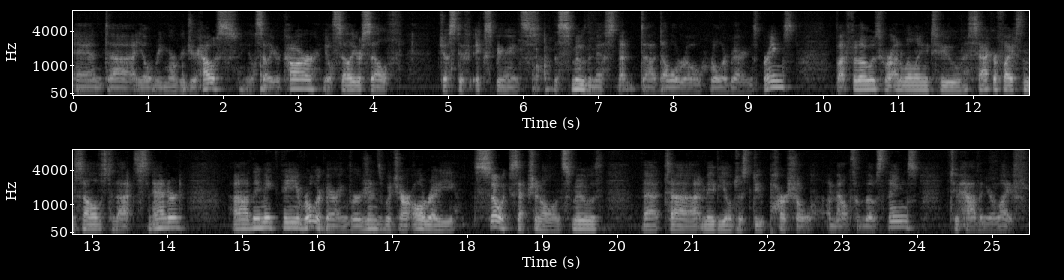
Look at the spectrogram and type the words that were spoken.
and uh, you'll remortgage your house, you'll sell your car, you'll sell yourself just to experience the smoothness that uh, double row roller bearings brings. But for those who are unwilling to sacrifice themselves to that standard, uh, they make the roller bearing versions, which are already so exceptional and smooth that uh, maybe you'll just do partial amounts of those things to have in your life.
